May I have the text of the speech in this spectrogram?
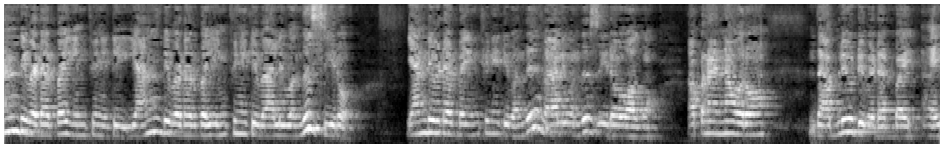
n divided by infinity n divided by infinity value வந்து 0 n divided by infinity வந்து value வந்து 0 ஆகும் அப்பனா என்ன வரும் w divided by i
